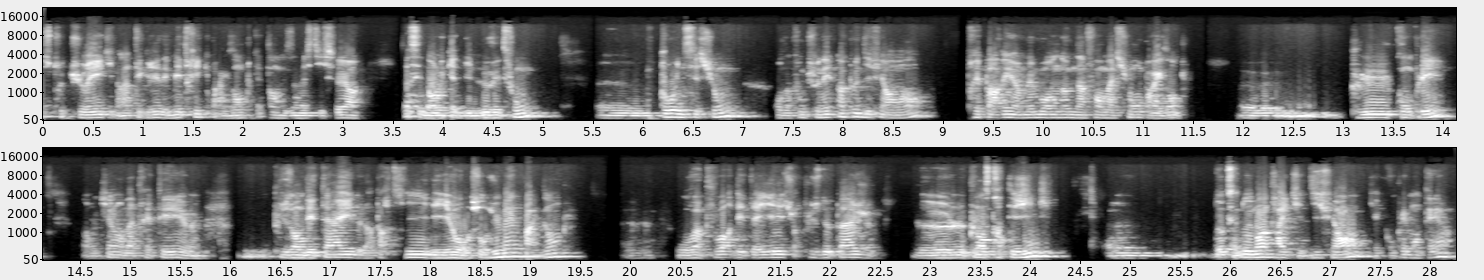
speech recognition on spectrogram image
structuré, qui va intégrer des métriques, par exemple, qu'attendent les investisseurs ça, c'est dans le cadre d'une levée de fonds. Euh, pour une session, on va fonctionner un peu différemment, préparer un mémorandum d'information, par exemple, euh, plus complet, dans lequel on va traiter euh, plus en détail de la partie liée aux ressources humaines, par exemple, où on va pouvoir détailler sur plus de pages le, plan stratégique. donc, ça nous demande un travail qui est différent, qui est complémentaire.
